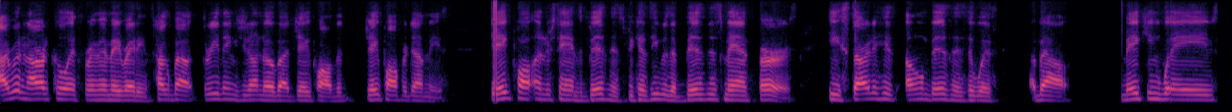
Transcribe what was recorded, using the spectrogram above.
I wrote an article for MMA Ratings talk about three things you don't know about Jake Paul. The Jake Paul for Dummies. Jake Paul understands business because he was a businessman first. He started his own business. It was about making waves,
